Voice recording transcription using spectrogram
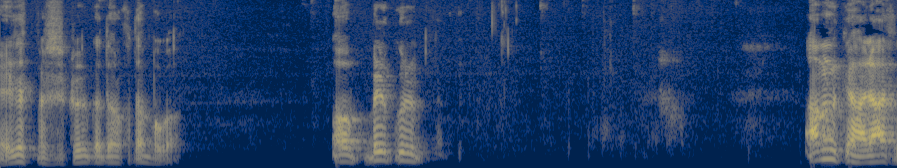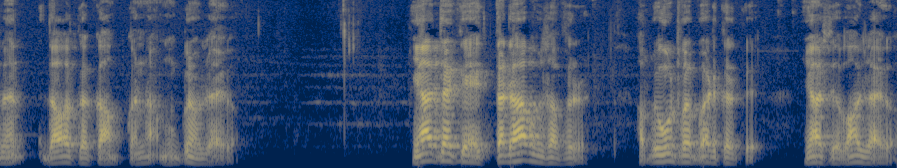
کا دور ختم ہوگا اور بالکل امن کے حالات میں دعوت کا کام کرنا ممکن ہو جائے گا یہاں تک کہ ایک تنہا مسافر اپنے اونٹ پر بیٹھ کر کے یہاں سے وہاں جائے گا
